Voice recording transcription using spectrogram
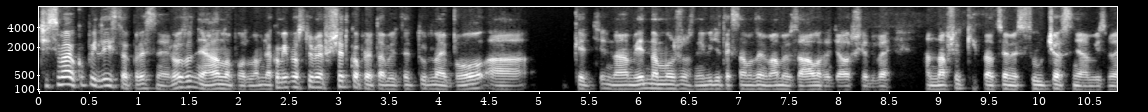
Či si majú kúpiť lístok, presne. Rozhodne áno, podľa mňa. Ako my prostujeme všetko preto, aby ten turnaj bol a keď nám jedna možnosť nevidie, tak samozrejme máme v zálohe ďalšie dve. A na všetkých pracujeme súčasne, aby sme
